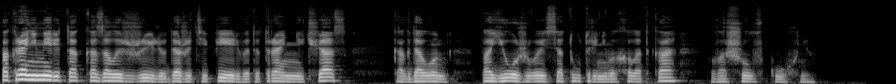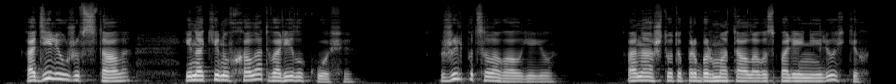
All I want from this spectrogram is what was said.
По крайней мере, так казалось Жилю даже теперь, в этот ранний час, когда он, поеживаясь от утреннего холодка, вошел в кухню. Адиля уже встала и, накинув халат, варила кофе. Жиль поцеловал ее. Она что-то пробормотала о воспалении легких,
